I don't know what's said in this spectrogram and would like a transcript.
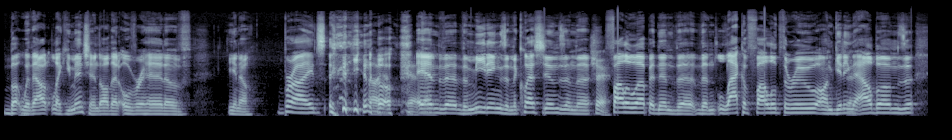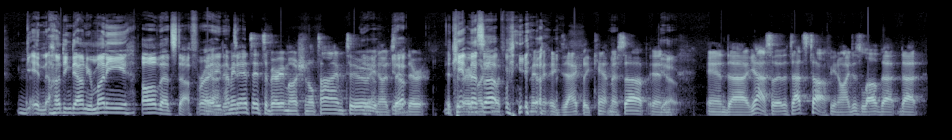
but without, like you mentioned, all that overhead of, you know, brides, you oh, know, oh, yeah. Yeah, and yeah. the the meetings and the questions and the sure. follow up, and then the the lack of follow through on getting sure. the albums. And hunting down your money, all that stuff, right? I mean, it's it's a very emotional time too. You know, it's yep. a, there. You can't mess up. exactly, can't mess up, and and uh, yeah, so that's tough. You know, I just love that that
